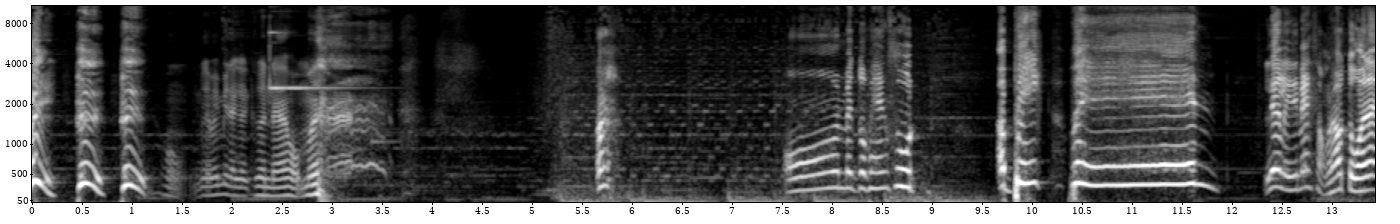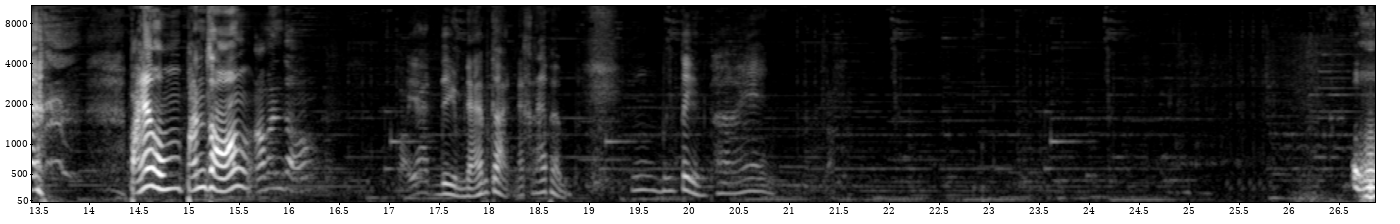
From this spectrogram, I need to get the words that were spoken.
เฮ้ยเฮ้ยเฮ้ยโอ้ยังไม่มีอะไรเกิดขึ้นนะผมอะอ๋อมันเป็นตัวแพงสุด a big win เรื่องอะไรดีไหมสองเท่าตัวเลยไปครับผมพันสองเอาพันสองขออนุญาตดื่มน้ำก่อนนะครับผมอืมเพิ่งตื่นคอแห้งโอ้โห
